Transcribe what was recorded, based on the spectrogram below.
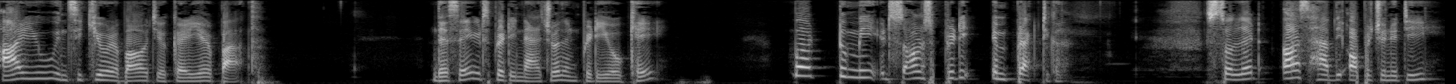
Are you insecure about your career path? They say it's pretty natural and pretty okay. But to me, it sounds pretty impractical. So let us have the opportunity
